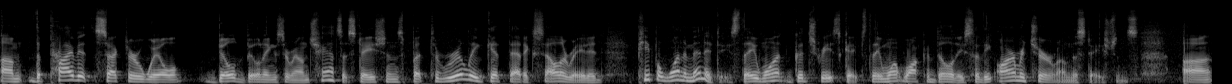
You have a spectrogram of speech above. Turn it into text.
um, the private sector will build buildings around transit stations, but to really get that accelerated, people want amenities. They want good streetscapes. They want walkability. So the armature around the stations, uh,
